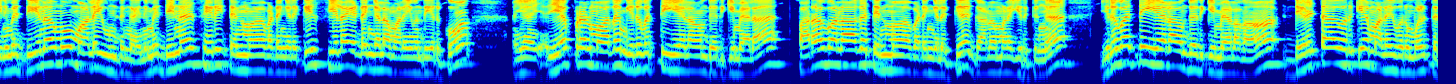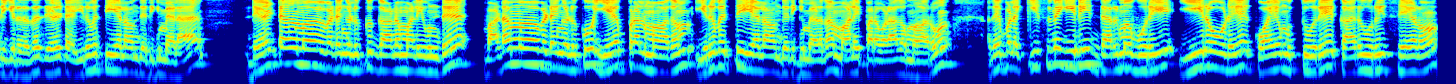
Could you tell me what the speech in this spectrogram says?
இனிமேல் தினமும் மழை உண்டுங்க. இனிமேல் தினசரி தென் மாவட்டங்களுக்கு சில இடங்களில் மழை வந்து இருக்கும். ஏப்ரல் மாதம் இருபத்தி ஏழாம் தேதிக்கு மேலே பரவலாக தென் மாவட்டங்களுக்கு கனமழை இருக்குங்க. இருபத்தி ஏழாம் தேதிக்கு மேலே தான் டெல்டாவிற்கே மழை வரும்போது தெரிகிறது. அதாவது டெல்டா இருபத்தி ஏழாம் தேதிக்கு மேலே டெல்டா மாவட்டங்களுக்கு கனமழை உண்டு வட மாவட்டங்களுக்கும் ஏப்ரல் மாதம் இருபத்தி ஏழாம் தேதிக்கு மேலே தான் மழை பரவலாக மாறும். அதே போல் கிருஷ்ணகிரி தருமபுரி ஈரோடு கோயமுத்தூர் கரூர் சேலம்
